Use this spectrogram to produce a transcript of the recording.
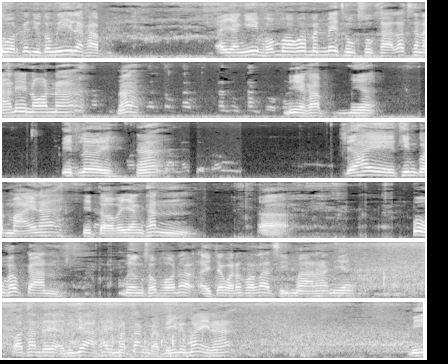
ตรวจกันอยู่ตรงนี้แหละครับไอ้อย่างนี้ผมมองว่ามันไม่ถูกสุขลักษณะแน่นอนนะนะนี่ครับเนี่ยปิดเลยนะเดี๋ยวให้ทีมกฎหมายนะติดต่อไปยังท่านผู้บังคับการเมืองสพนะไอจังหวัดนครราชสีมานะฮะเนี่ย ว่าท่านได้อนุญาตให้มาตั้งแบบนี้หรือไม่นะฮะมี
